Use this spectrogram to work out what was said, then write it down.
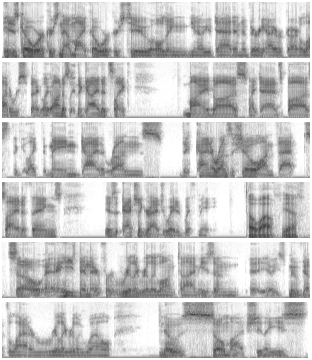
his coworkers now my coworkers too holding you know your dad in a very high regard a lot of respect. Like honestly the guy that's like my boss my dad's boss the like the main guy that runs the kind of runs the show on that side of things is actually graduated with me. Oh wow, yeah. So uh, he's been there for a really really long time. He's done uh, you know he's moved up the ladder really really well. Knows so much. Like, he's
